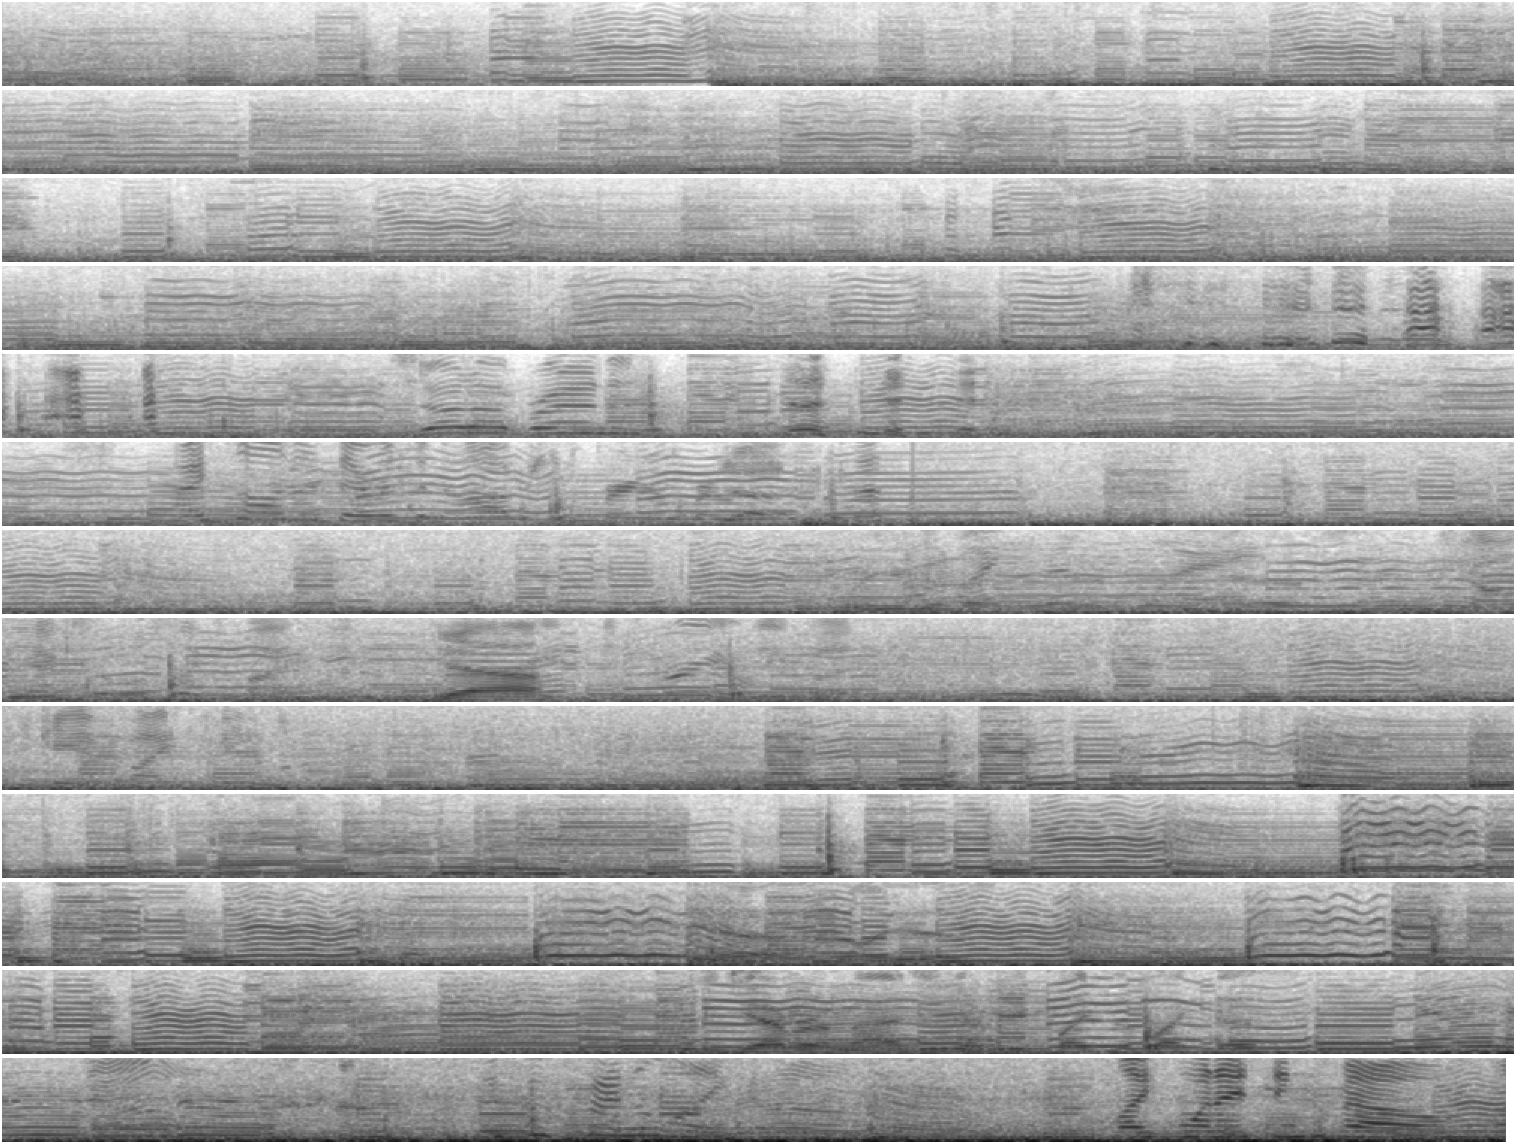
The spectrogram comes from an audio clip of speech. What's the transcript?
I saw that there was an option for an umbrella. Yes. so That's Were you gonna- See all the extra little six by sixes. Yeah. It's crazy, but you can't fight FEMA. Think about.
